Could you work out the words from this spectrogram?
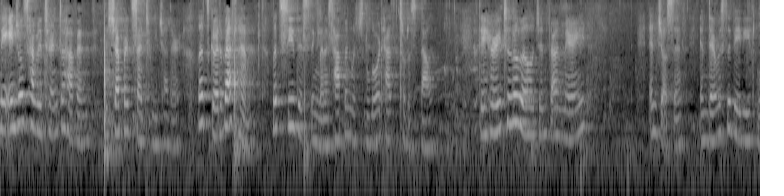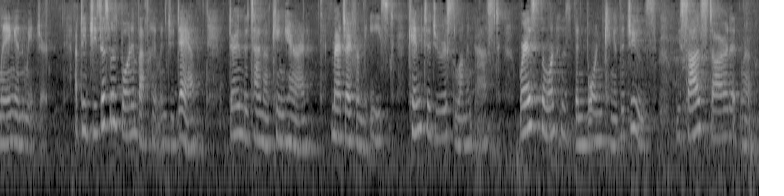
When the angels had returned to heaven, the shepherds said to each other, Let's go to Bethlehem. Let's see this thing that has happened which the Lord has told us about. They hurried to the village and found Mary and Joseph, and there was the baby laying in a manger. After Jesus was born in Bethlehem in Judea, during the time of King Herod, Magi from the east came to Jerusalem and asked, Where is the one who's been born King of the Jews? We saw a star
